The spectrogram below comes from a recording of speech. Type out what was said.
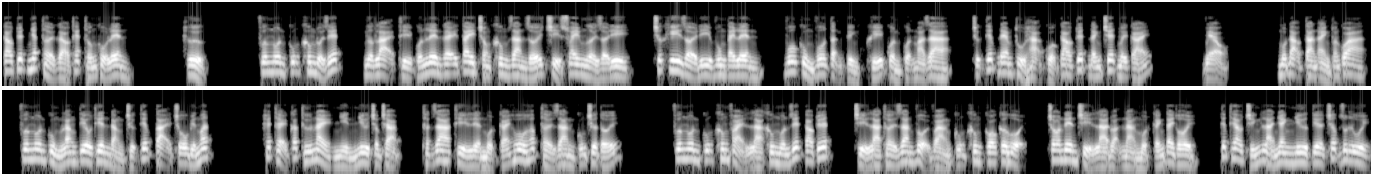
cao tuyết nhất thời gào thét thống khổ lên. Hừ, phương ngôn cũng không đổi giết, ngược lại thì cuốn lên gãy tay trong không gian giới chỉ xoay người rời đi, trước khi rời đi vung tay lên, vô cùng vô tận kình khí quần quận mà ra, trực tiếp đem thủ hạ của cao tuyết đánh chết mấy cái. Vèo. Một đạo tàn ảnh thoáng qua, phương ngôn cùng lăng tiêu thiên đằng trực tiếp tại chỗ biến mất. Hết thệ các thứ này nhìn như chậm chạp, thật ra thì liền một cái hô hấp thời gian cũng chưa tới. Phương ngôn cũng không phải là không muốn giết cao tuyết, chỉ là thời gian vội vàng cũng không có cơ hội, cho nên chỉ là đoạn nàng một cánh tay thôi, tiếp theo chính là nhanh như tia chớp rút lui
